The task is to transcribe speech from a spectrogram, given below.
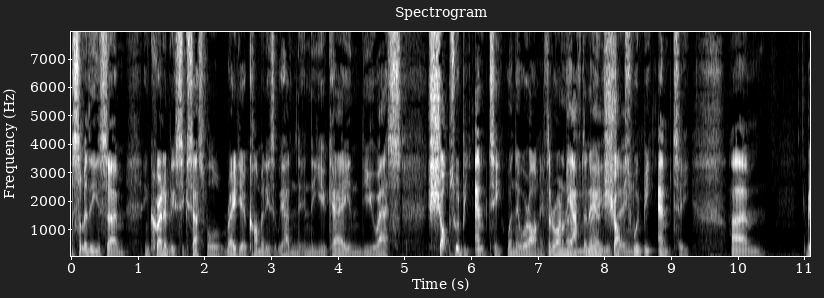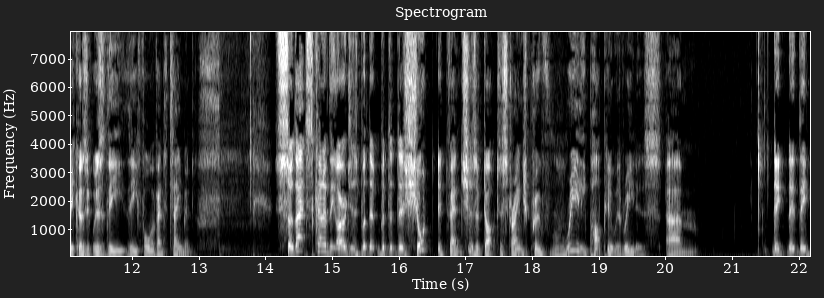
some of these um, incredibly successful radio comedies that we had in, in, the UK and the US, shops would be empty when they were on. If they were on in the afternoon, shops would be empty um, because it was the the form of entertainment. so that's kind of the origins, but the, but the, the short adventures of Doctor Strange proved really popular with readers. Um, they, they they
